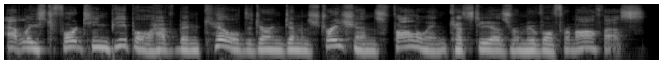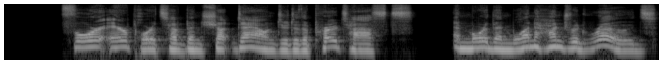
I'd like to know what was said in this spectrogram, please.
At least 14 people have been killed during demonstrations following Castillo's removal from office. Four airports have been shut down due to the protests, and more than 100 roads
